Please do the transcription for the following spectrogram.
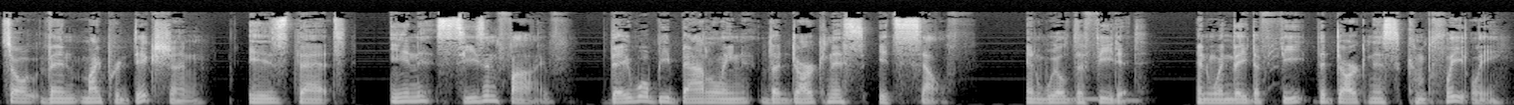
So then my prediction is that in season five, they will be battling the darkness itself and will defeat it. And when they defeat the darkness completely,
